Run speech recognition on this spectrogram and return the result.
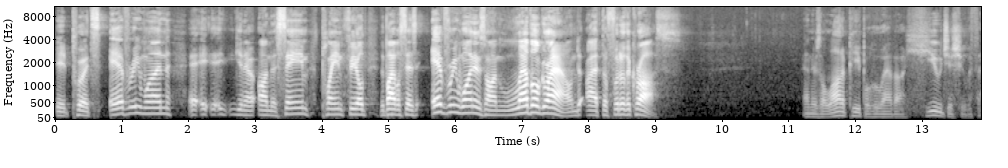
It puts everyone eh, eh, eh, you know on the same playing field. The Bible says everyone is on level ground at the foot of the cross. And there's a lot of people who have a huge issue with that.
